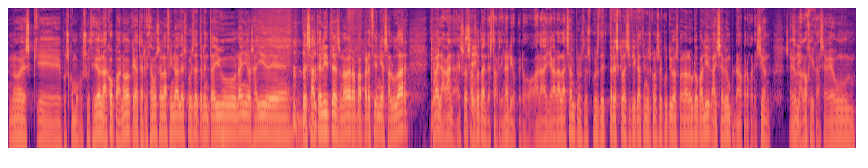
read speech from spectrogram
no es que, pues como sucedió en la Copa, ¿no? que aterrizamos en la final después de 31 años allí de, satélites, no haber aparecido ni a saludar, y va y la gana. Eso es absolutamente extraordinario. Pero ahora llegar a la Champions después de tres clasificaciones consecutivas para la Europa League, ahí se ve una progresión, se ve una lógica, se ve un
